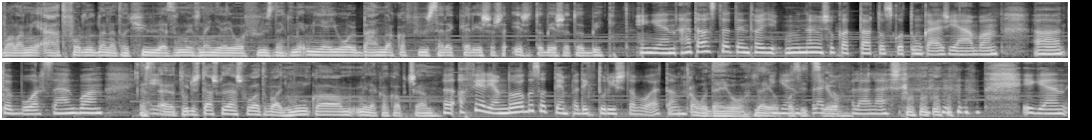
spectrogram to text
valami átfordult benned, hogy hű, ez ők mennyire jól fűznek, milyen jól bánnak a fűszerekkel, és a, és a többi, és a többi. Igen, hát az történt, hogy nagyon sokat tartózkodtunk Ázsiában, több országban. Ez és... turistáskodás volt, vagy munka, minek a kapcsán? A férjem dolgozott, én pedig turista voltam. Ó, de jó, de jó Igen, pozíció. legjobb felállás. Igen,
